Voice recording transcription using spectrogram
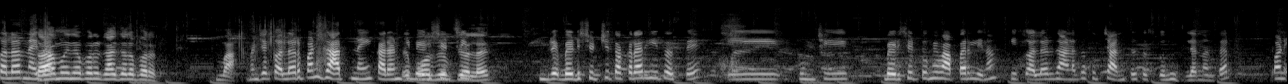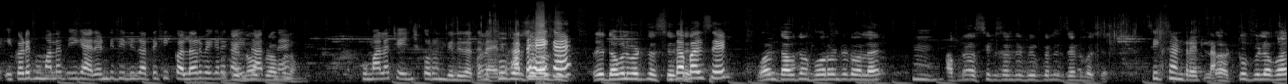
कलर नाही सहा जात. महिन्यापर्यंत काय झालं परत. वा म्हणजे कलर पण जात नाही कारण की फोर फिफ्टी बेडशीटची बे- तक्रार हीच असते की तुमची बेडशीट तुम्ही वापरली ना की कलर जाण्याचा खूप चान्सेस असतो धुतल्यानंतर. पण इकडे तुम्हाला ती गॅरंटी दिली जाते की कलर वगैरे काही नो जात नाही. प्रॉब्लेम तुम्हाला चेंज करून दिली जाते direct. आता हे काय? डबल बेडचं set double set one thousand four hundred वाला आहे. आपल्याला सिक्स हंड्रेड फिफ्टीला सेट बसेल. सिक्स हंड्रेडला two pillow cover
